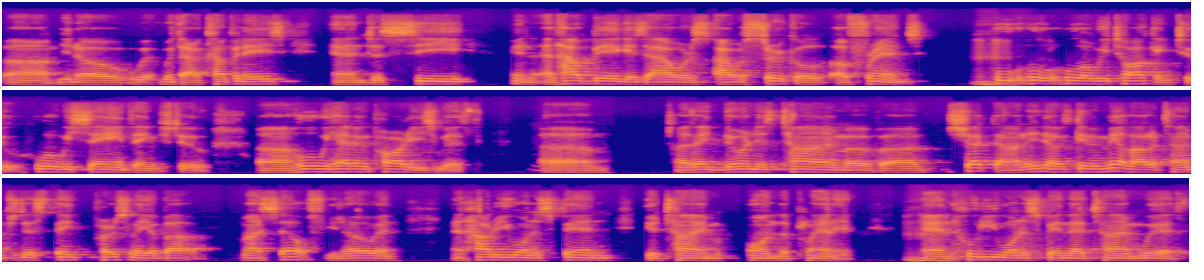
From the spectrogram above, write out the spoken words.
um, you know, w- with our companies, and to see and, and how big is our our circle of friends. Mm-hmm. Who, who, who are we talking to? Who are we saying things to? Uh, who are we having parties with? Um, I think during this time of uh, shutdown, you know, it's given me a lot of time to just think personally about myself, you know, and and how do you want to spend your time on the planet, mm-hmm. and who do you want to spend that time with,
